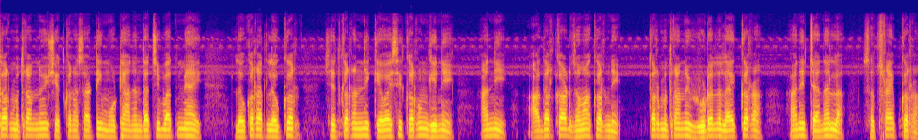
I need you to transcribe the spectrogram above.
तर मित्रांनो ही शेतकऱ्यांसाठी मोठ्या आनंदाची बातमी आहे. लवकरात लवकर शेतकऱ्यांनी के वाय सी करून घेणे आणि आधार कार्ड जमा करणे. तर मित्रांनो व्हिडिओला लाईक करा आणि चॅनलला सबस्क्राईब करा.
